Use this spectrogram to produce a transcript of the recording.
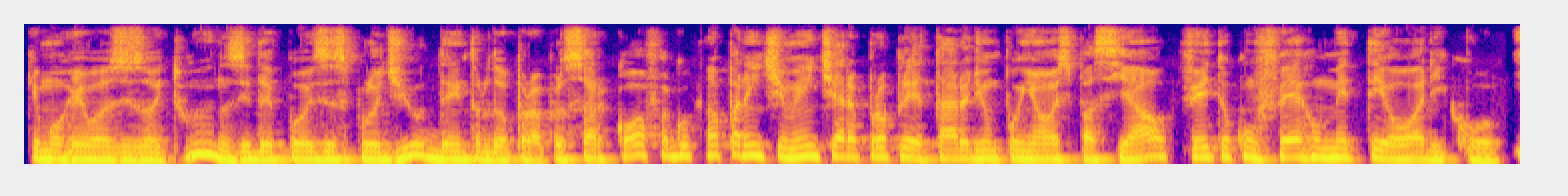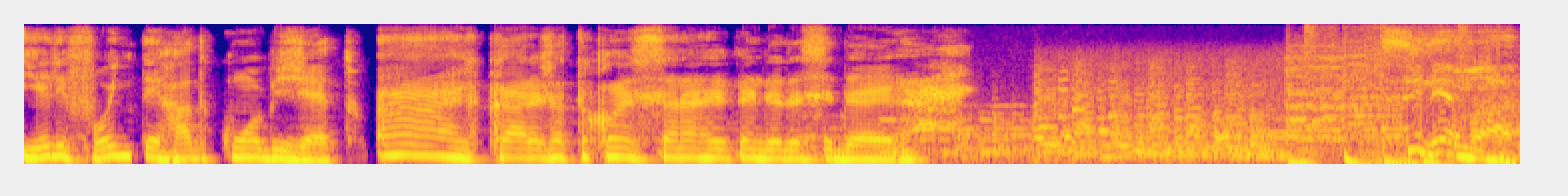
que morreu aos 18 anos e depois explodiu dentro do próprio sarcófago, aparentemente era proprietário de um punhal espacial feito com ferro meteórico. E ele foi enterrado com um objeto. Ai, cara, já tô começando a arrepender dessa ideia. Cinema,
